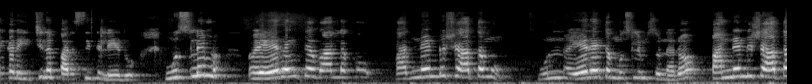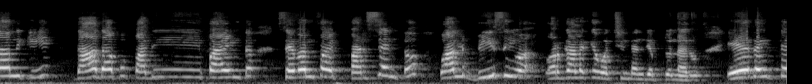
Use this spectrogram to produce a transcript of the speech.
ఎక్కడ ఇచ్చిన పరిస్థితి లేదు. ముస్లిం ఏదైతే వాళ్ళకు పన్నెండు శాతము ఉన్న ఏదైతే ముస్లిమ్స్ ఉన్నారో పన్నెండు శాతానికి దాదాపు పది పాయింట్ సెవెన్ ఫైవ్ పర్సెంట్ వాళ్ళు బీసీ వర్గాలకే వచ్చిందని చెప్తున్నారు. ఏదైతే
